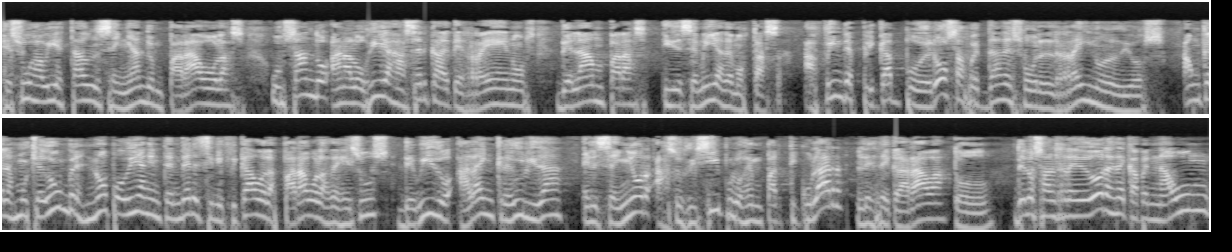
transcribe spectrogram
Jesús había estado enseñando en parábolas, usando analogías acerca de terrenos, de lámparas y de semillas de mostaza, a fin de explicar poderosas verdades sobre el reino de Dios. Aunque las muchedumbres no podían entender el significado de las parábolas de Jesús debido a la incredulidad, el Señor a sus discípulos en particular les declaraba todo. De los alrededores de Capernaum,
